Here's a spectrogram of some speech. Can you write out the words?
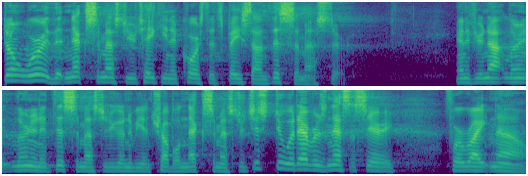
Don't worry that next semester you're taking a course that's based on this semester. And if you're not learn, learning it this semester, you're going to be in trouble next semester. Just do whatever is necessary for right now.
